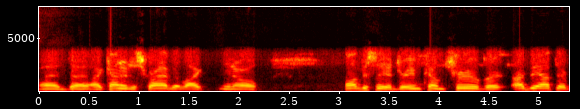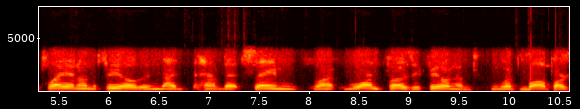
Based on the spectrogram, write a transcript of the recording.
And uh, I kind of describe it like, you know, obviously a dream come true, but I'd be out there playing on the field and I'd have that same warm, fuzzy feeling of what the ballpark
